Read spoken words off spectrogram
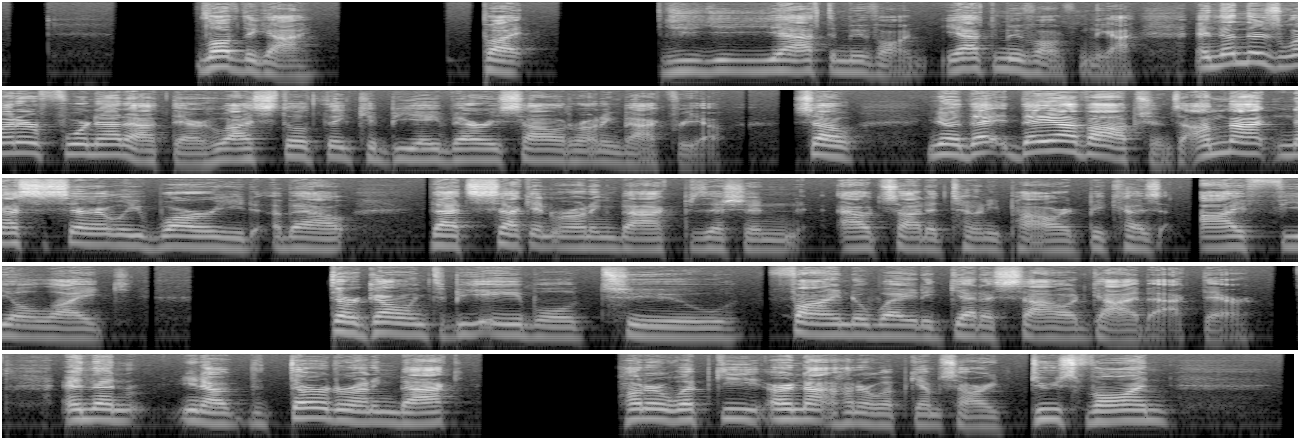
Love the guy, but you, you, you have to move on. You have to move on from the guy. And then there's Leonard Fournette out there, who I still think could be a very solid running back for you. So, you know, they, they have options. I'm not necessarily worried about that second running back position outside of Tony Pollard because I feel like they're going to be able to find a way to get a solid guy back there. And then, you know, the third running back, Hunter Luepke, or not Hunter Luepke, I'm sorry, Deuce Vaughn.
